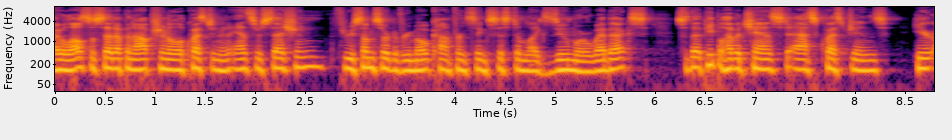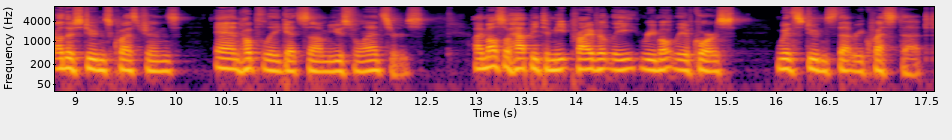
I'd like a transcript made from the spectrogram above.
I will also set up an optional question and answer session through some sort of remote conferencing system like Zoom or WebEx so that people have a chance to ask questions, hear other students' questions, and hopefully get some useful answers. I'm also happy to meet privately, remotely of course, with students that request that.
